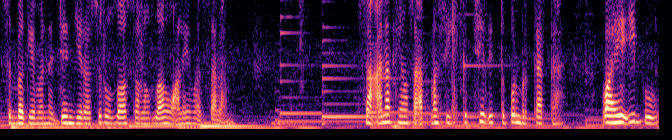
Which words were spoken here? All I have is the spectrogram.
sebagaimana janji Rasulullah Shallallahu alaihi wasallam. Sang anak yang saat masih kecil itu pun berkata, "Wahai ibu,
